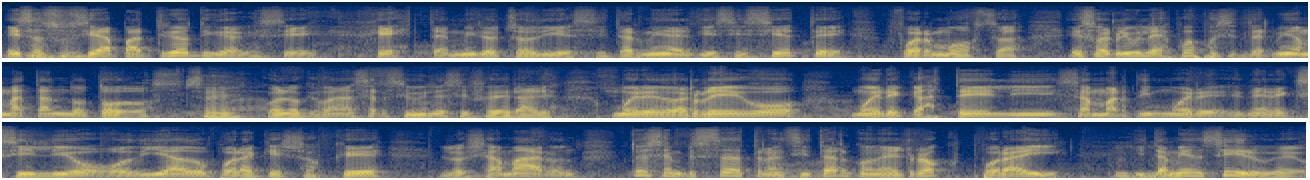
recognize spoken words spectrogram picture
Esa sociedad patriótica que se gesta en 1810 y termina en el 17 fue hermosa. Es horrible después, pues se terminan matando todos, con lo que van a ser civiles y federales. Muere Dorrego, muere Castelli, San Martín muere en el exilio, odiado por aquellos que lo llamaron. Entonces empezás a transitar con el rock por ahí. Y también sirve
